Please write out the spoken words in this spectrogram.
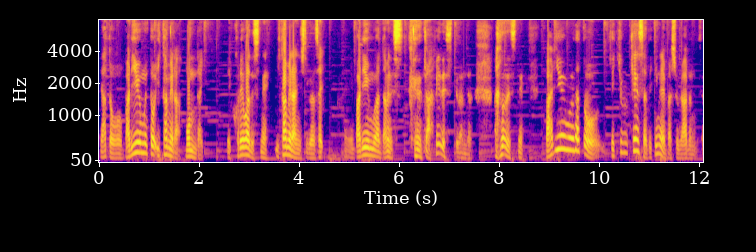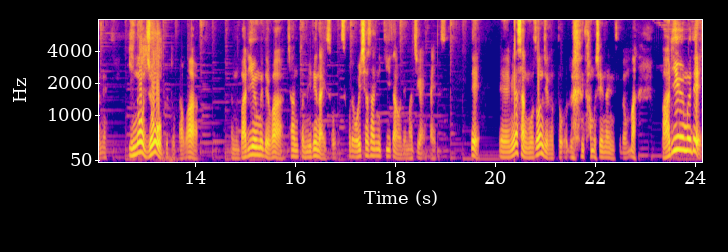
であと、バリウムと胃カメラ問題。これはですね、胃カメラにしてください。バリウムはダメです。ダメですってなんだろう。あのですね、バリウムだと結局検査できない場所があるんですよね。胃の上部とかは、あのバリウムではちゃんと見れないそうです。これお医者さんに聞いたので間違いないです。で、えー、皆さんご存知の通りかもしれないんですけど、まあ、バリウムで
